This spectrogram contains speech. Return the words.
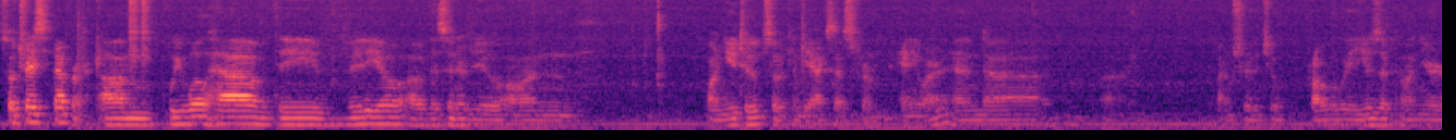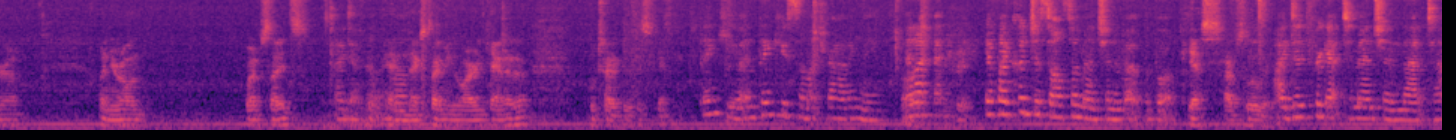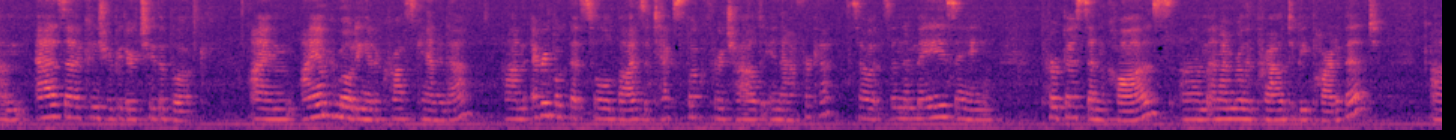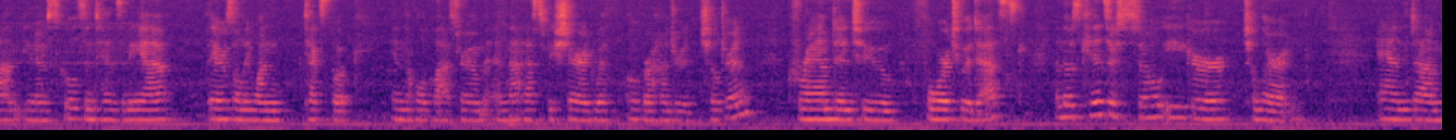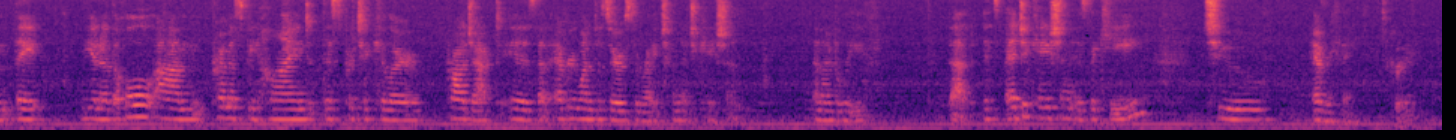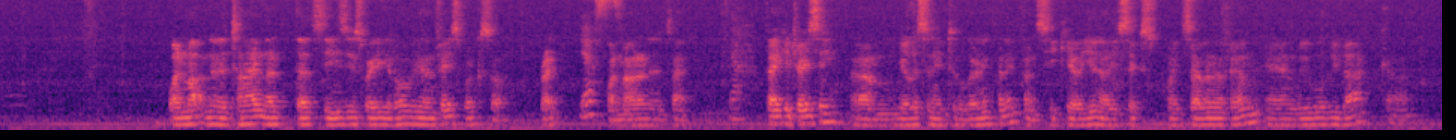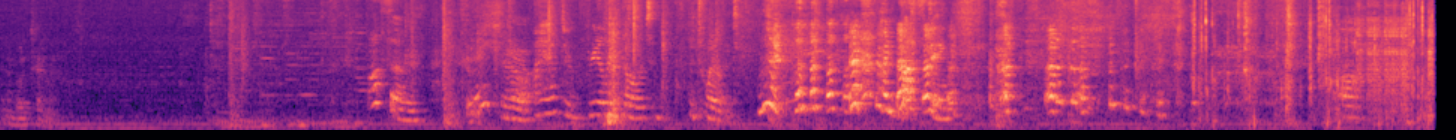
So Tracy Pepper, um, we will have the video of this interview on, on YouTube, so it can be accessed from anywhere, and, uh, uh, I'm sure that you'll probably use it on your, uh, on your own websites. I definitely And will. next time you are in Canada, we'll try to do this again. Thank you, and thank you so much for having me. Oh, And I, if I could just also mention about the book. Yes, absolutely. I did forget to mention that um, as a contributor to the book, I'm, I am promoting it across Canada. Um, every book that's sold buys a textbook for a child in Africa, so it's an amazing purpose and cause, um, and I'm really proud to be part of it. Um, you know, schools in Tanzania, there's only one textbook in the whole classroom, and that has to be shared with over 100 children, crammed into four to a desk. And those kids are so eager to learn. And um, they, you know, the whole um, premise behind this particular project is that everyone deserves the right to an education. And I believe that it's education is the key to everything. Great. One mountain at a time, that, that's the easiest way to get hold of you on Facebook, so, right? Yes? One mountain at a time. Yeah. Thank you, Tracy. Um, you're listening to the Learning Clinic on CKLU ninety-six point seven FM, and we will be back, uh, in about ten minutes. Awesome. Good. Thank you. I have to really go to the toilet. I'm busting.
